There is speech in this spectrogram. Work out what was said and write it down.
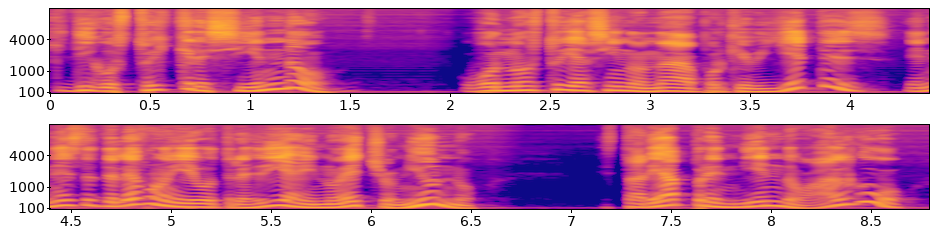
digo, ¿estoy creciendo? O no estoy haciendo nada, porque billetes en este teléfono llevo tres días y no he hecho ni uno. ¿Estaré aprendiendo algo?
